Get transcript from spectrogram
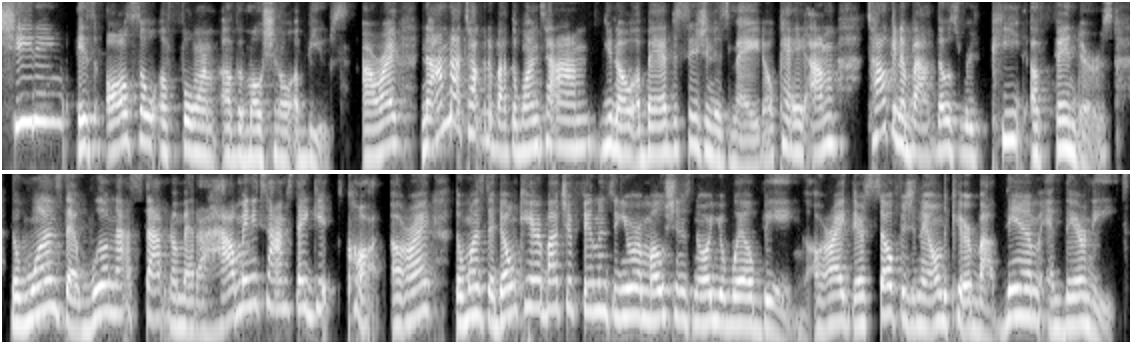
Cheating is also a form of emotional abuse. All right. Now, I'm not talking about the one time, you know, a bad decision is made. Okay. I'm talking about those repeat offenders, the ones that will not stop no matter how many times they get caught. All right. The ones that don't care about your feelings and your emotions nor your well being. All right. They're selfish and they only care about them and their needs.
